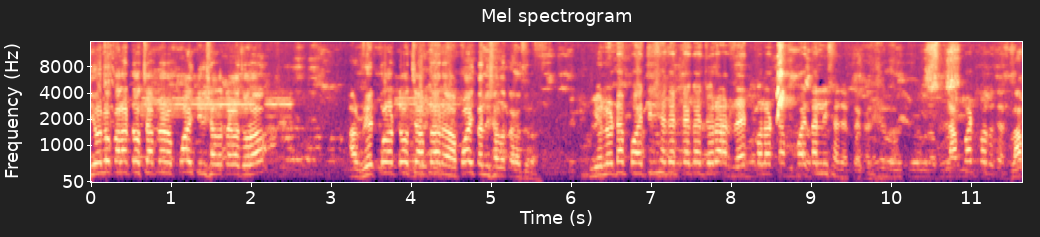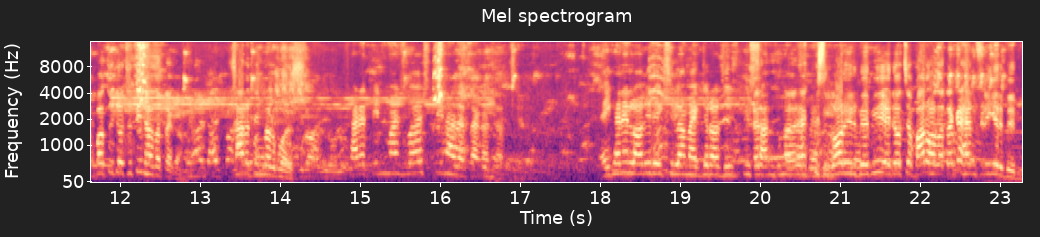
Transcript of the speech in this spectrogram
ইয়েলো কালারটা হচ্ছে আপনার পঁয়ত্রিশ হাজার টাকা জোড়া। আর রেড কালারটা হচ্ছে আপনার পঁয়তাল্লিশ হাজার টাকা জোড়া। ইয়েলোটা পঁয়ত্রিশ হাজার টাকা জোড়া আর রেড কালারটা পঁয়তাল্লিশ হাজার টাকা লাভবাট কত চাচ্ছেন? লাভবা দুটো হচ্ছে তিন হাজার টাকা। সাড়ে তিন মাস বয়স। সাড়ে তিন মাস বয়স তিন হাজার টাকা এইখানে লরি দেখছিলাম এক জোড়া এক পিস লরির বেবি এটা হচ্ছে বারো হাজার টাকা হ্যান্ড ফিটিং এর বেবি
